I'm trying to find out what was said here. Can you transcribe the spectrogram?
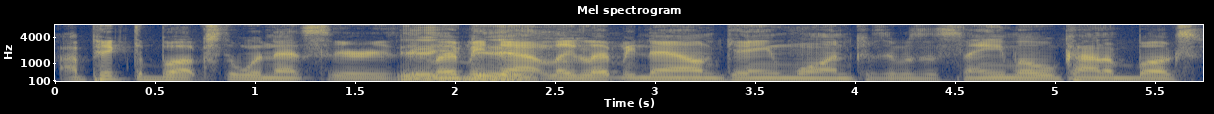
I picked the Bucks to win that series. They Yeah, let me did. down. They let me down game one because it was the same old kind of Bucks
